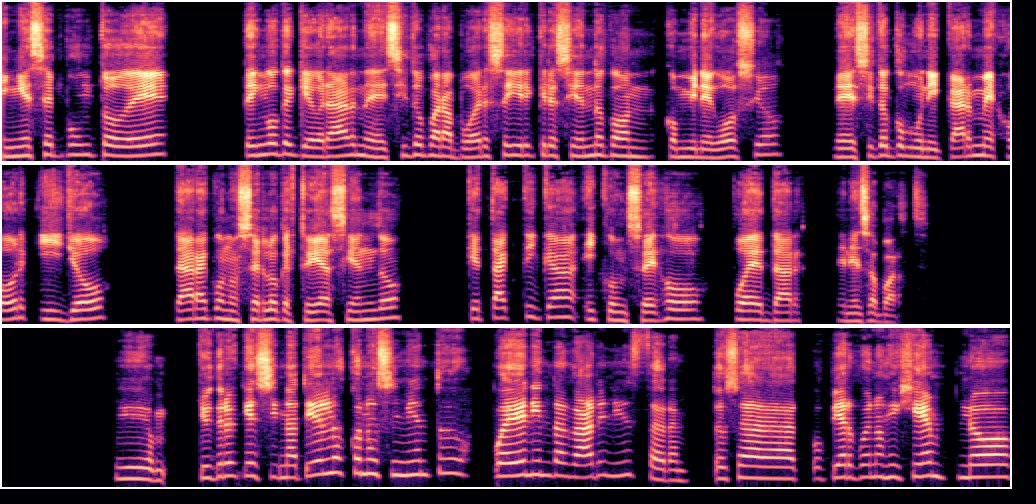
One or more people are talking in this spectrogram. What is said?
en ese punto de tengo que quebrar, necesito para poder seguir creciendo con, con mi negocio, necesito comunicar mejor y yo dar a conocer lo que estoy haciendo? ¿Qué táctica y consejo puedes dar en esa parte? Em, yo creo que si no tienen los conocimientos, pueden indagar en Instagram. O sea, copiar buenos ejemplos.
